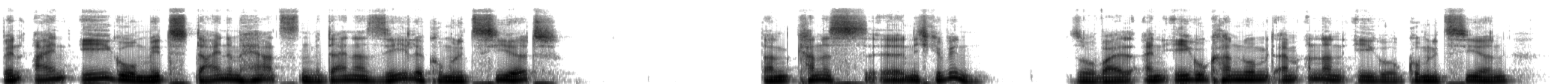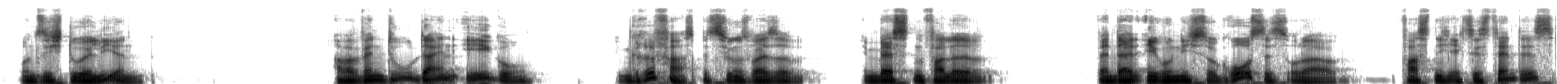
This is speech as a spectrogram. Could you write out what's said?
wenn ein Ego mit deinem Herzen, mit deiner Seele kommuniziert, dann kann es äh, nicht gewinnen. So, weil ein Ego kann nur mit einem anderen Ego kommunizieren und sich duellieren. Aber wenn du dein Ego im Griff hast, beziehungsweise im besten Falle, wenn dein Ego nicht so groß ist oder fast nicht existent ist,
